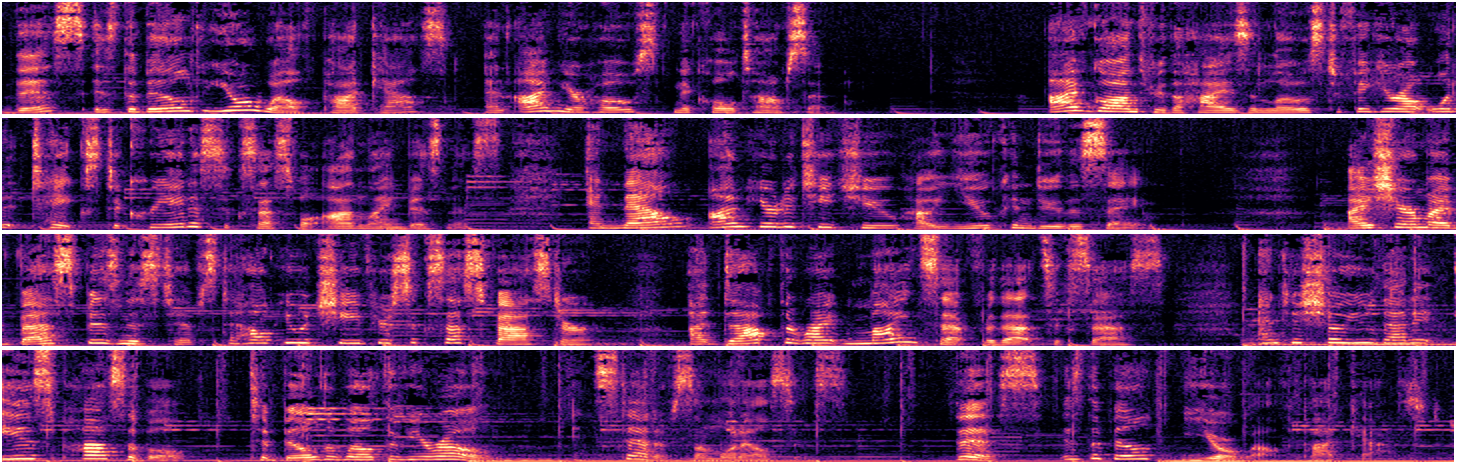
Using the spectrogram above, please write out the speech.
This is the Build Your Wealth podcast, and I'm your host, Nicole Thompson. I've gone through the highs and lows to figure out what it takes to create a successful online business, and now I'm here to teach you how you can do the same. I share my best business tips to help you achieve your success faster, adopt the right mindset for that success, and to show you that it is possible to build a wealth of your own instead of someone else's. This is the Build Your Wealth podcast.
